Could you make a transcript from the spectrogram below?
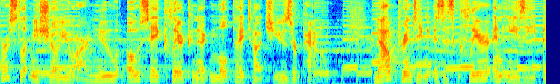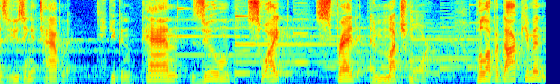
First, let me show you our new Océ ClearConnect multi-touch user panel. Now printing is as clear and easy as using a tablet. You can pan, zoom, swipe, spread, and much more. Pull up a document,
